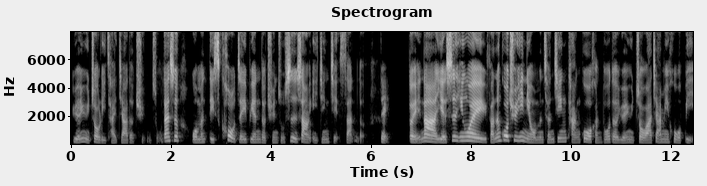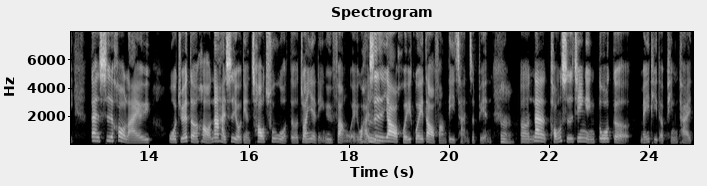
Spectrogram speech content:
元宇宙理财家的群组，但是我们 Discord 这边的群组事实上已经解散了。对对，那也是因为反正过去一年我们曾经谈过很多的元宇宙啊、加密货币，但是后来我觉得哈，那还是有点超出我的专业领域范围，我还是要回归到房地产这边。嗯嗯、呃，那同时经营多个媒体的平台，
